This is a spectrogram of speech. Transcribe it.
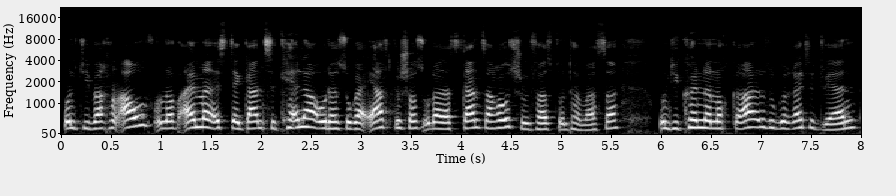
und die wachen auf und auf einmal ist der ganze Keller oder sogar Erdgeschoss oder das ganze Haus schon fast unter Wasser und die können dann noch gerade so gerettet werden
